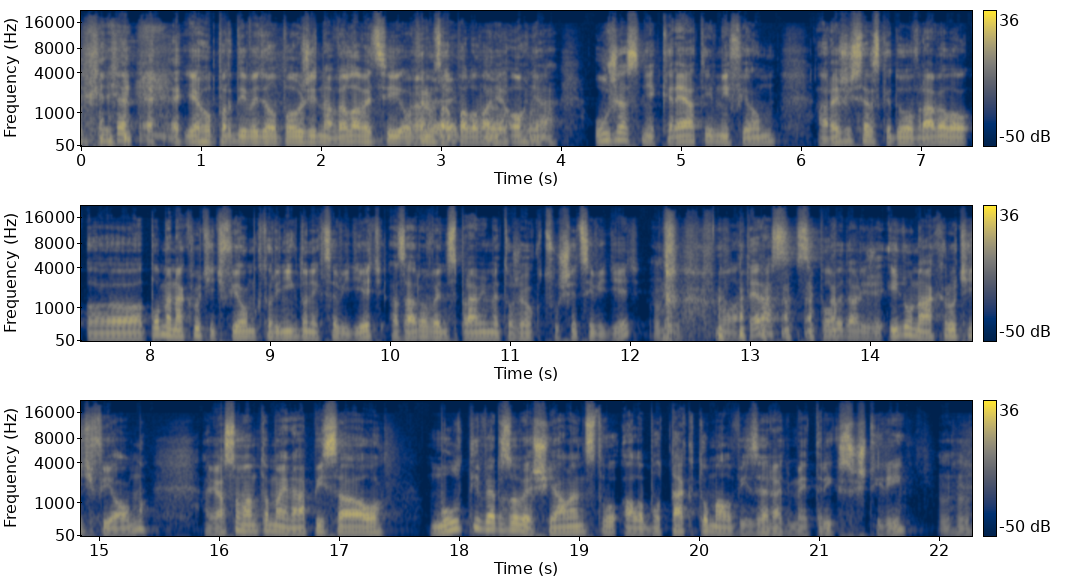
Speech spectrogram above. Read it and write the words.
jeho prdy vedel použiť na veľa vecí, okrem zapalovania no, ohňa. No. Úžasne kreatívny film a režisérske duo vravelo, uh, poďme nakrútiť film, ktorý nikto nechce vidieť a zároveň spravíme to, že ho chcú všetci vidieť. Mhm. No a teraz si povedali, že idú nakrútiť film a ja som vám tam aj napísal multiverzové šialenstvo, alebo takto mal vyzerať Matrix 4. Uh-huh.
